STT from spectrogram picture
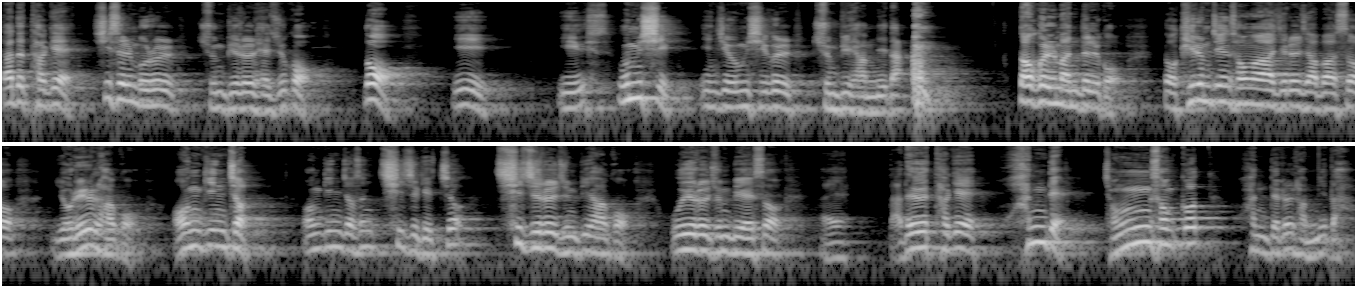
따뜻하게 씻을 물을 준비를 해주고 또이 이 음식, 이제 음식을 준비합니다. 떡을 만들고 또 기름진 송아지를 잡아서 요리를 하고 엉긴 젖, 엉긴 젖은 치즈겠죠? 치즈를 준비하고 우유를 준비해서 에, 따뜻하게 환대, 정성껏 환대를 합니다.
